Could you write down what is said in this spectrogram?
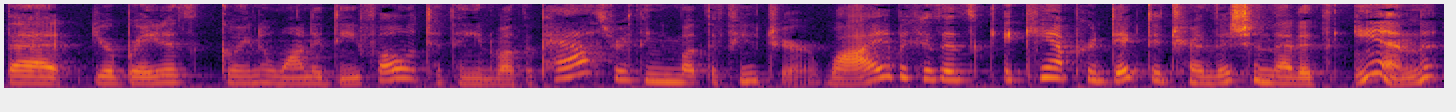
that your brain is going to want to default to thinking about the past or thinking about the future. Why? Because it's it can't predict a transition that it's in.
